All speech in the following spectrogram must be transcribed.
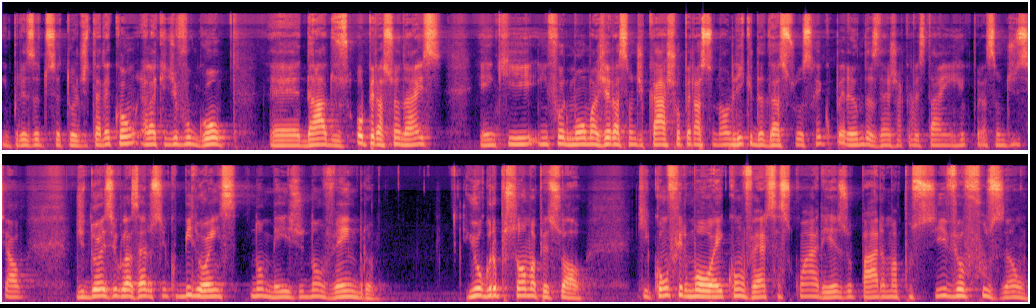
empresa do setor de telecom, ela que divulgou é, dados operacionais em que informou uma geração de caixa operacional líquida das suas recuperandas, né, já que ela está em recuperação judicial, de 2,05 bilhões no mês de novembro. E o Grupo Soma, pessoal, que confirmou aí conversas com a Arezo para uma possível fusão.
